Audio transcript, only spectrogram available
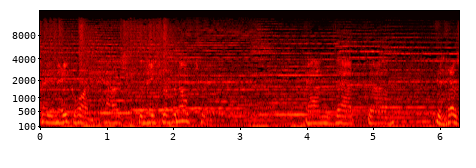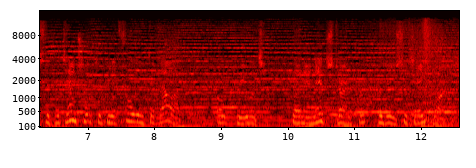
say, an acorn has the nature of an oak tree, and that um, it has the potential to be fully developed oak tree, which then in its turn produces acorns.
